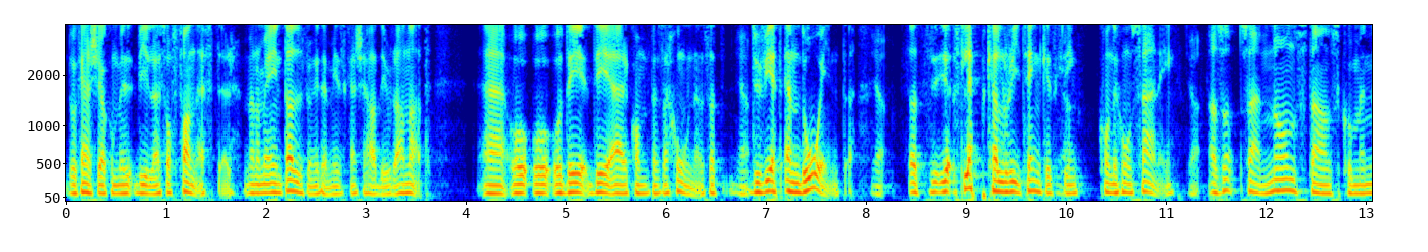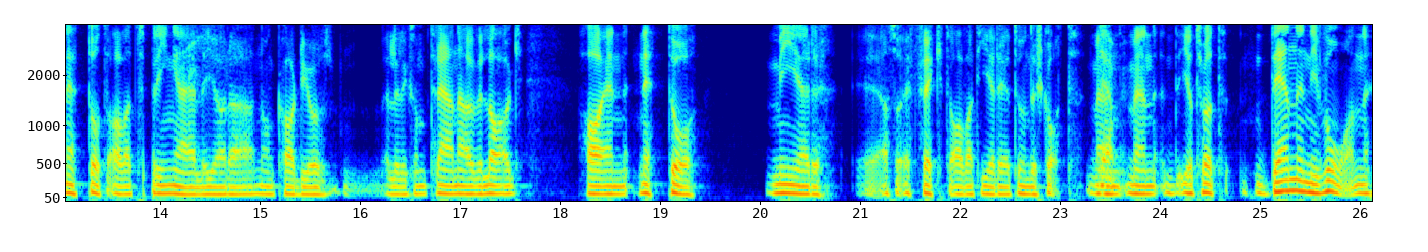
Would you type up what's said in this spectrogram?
då kanske jag kommer vila i soffan efter. Men om jag inte hade sprungit en mil så kanske jag hade gjort annat. Eh, och och, och det, det är kompensationen, så att Ja. du vet ändå inte. Ja. Så att släpp kaloritänket kring konditionsträning. Ja, alltså så här, någonstans kommer nettot av att springa eller göra någon cardio eller liksom träna överlag ha en netto mer eh, alltså effekt av att ge dig ett underskott. Men, Ja. men jag tror att den nivån,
